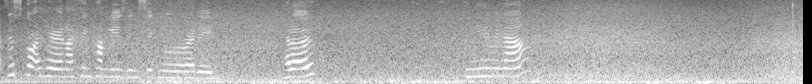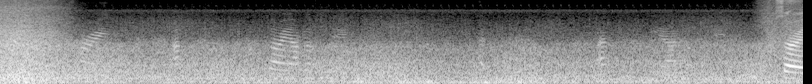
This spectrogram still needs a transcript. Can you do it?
I've just got here and I think I'm losing signal already. Hello? Can you hear me now? Sorry.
